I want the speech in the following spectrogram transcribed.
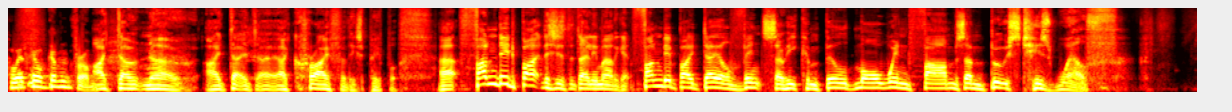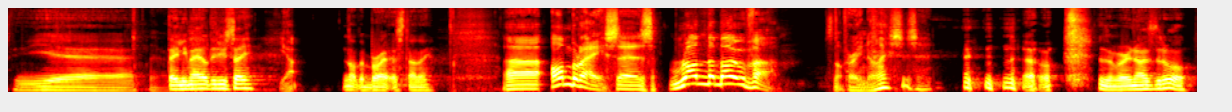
Where they all coming from? I don't know. I, don't- I, I cry for these people. Uh, funded by, this is the Daily Mail again, funded by Dale Vince so he can build more wind farms and boost his wealth. yeah. Daily Mail, did you say? Yeah. Not the brightest, are they? Uh, Ombre says, run them over. It's not very nice, is it? no, isn't very nice at all.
